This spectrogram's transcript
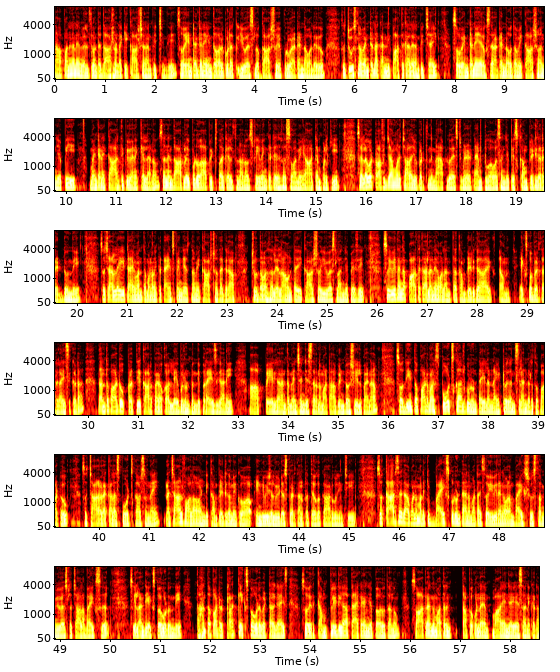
నా పనిగా నేను వెళ్తుంటే దారిలో నాకు ఈ కార్ షో కనిపించింది. సో ఏంటంటే నేను ఇంతవరకు కూడా యూఎస్లో కార్ షో ఎప్పుడు కూడా అటెండ్ అవ్వలేదు. సో చూసిన వెంటనే నాకు అన్ని పాతకాలే కనిపించాయి. సో వెంటనే ఒకసారి అటెండ్ అవుతాం ఈ కార్ షో అని చెప్పి వెంటనే కార్ తిప్పి వెనక్కి వెళ్ళాను. సో నేను దారిలో ఇప్పుడు ఆ పిట్స్బర్గ్ వెళ్తున్నాను శ్రీ వెంకటేశ్వర స్వామి ఆ టెంపుల్కి. సో ఎలాగో ట్రాఫిక్ జామ్ కూడా చాలా చూపెడుతుంది మ్యాప్లో ఎస్టిమేటెడ్ టైం టూ అవర్స్ అని చెప్పేసి కంప్లీట్గా రెడ్ ఉంది. సో చాలా ఈ టైం అంతా మనం ఇక్కడ టైం స్పెండ్ చేస్తున్నాం ఈ కార్ షో దగ్గర. చూద్దాం అసలు ఎలా ఉంటాయి ఈ కార్ షో యూఎస్లో అని చెప్పేసి. సో ఈ విధంగా పాతకాలనే వాళ్ళంతా కంప్లీట్గా ఎక్స్పో పెడతారు గైస్ ఇక్కడ. దాంతోపాటు ప్రతి కార్ పైన ఒక లేబుల్ ఉంటుంది ప్రైస్ కానీ ఆ పేరు కానీ అంత మెన్షన్ చేస్తారనమాట ఆ విండో షీల్ పైన. సో దీంతో పాటు మనకు స్పోర్ట్స్ కార్లు కూడా ఉంటాయి ఇలా నైట్రోజన్ సిలిండర్తో పాటు. సో చాలా రకాల స్పోర్ట్స్ కార్స్ ఉన్నాయి. నా ఛానల్ ఫాలో అవ్వండి కంప్లీట్గా మీకు ఇండివిజువల్ వీడియోస్ పెడతాను ప్రతి ఒక్క కార్ గురించి. సో కార్సే కాకుండా మనకి బైక్స్ కూడా ఉంటాయన్నమాట. సో ఈ విధంగా మనం బైక్స్ చూస్తాం యూఎస్లో చాలా బైక్స్. సో ఇలాంటి ఎక్స్పో కూడా ఉంది. దాంతోపాటు ట్రక్ ఎక్స్పో కూడా పెట్టారు గైస్ సో ఇది కంప్లీట్గా ప్యాక్ అని చెప్పగలుగుతాను. సో ఆపినందుకు మాత్రం తప్పకుండా బాగా ఎంజాయ్ చేశాను ఇక్కడ.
